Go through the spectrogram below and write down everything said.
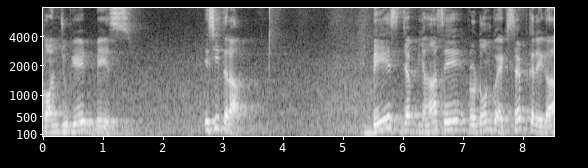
कॉन्जुगेट बेस इसी तरह बेस जब यहाँ से प्रोटोन को एक्सेप्ट करेगा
